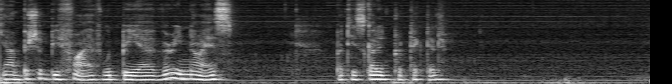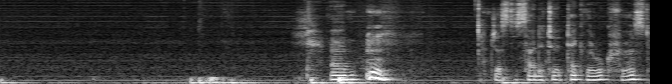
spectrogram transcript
Yeah, bishop b5 would be uh, very nice, but he's got it protected. Um, just decided to attack the rook first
